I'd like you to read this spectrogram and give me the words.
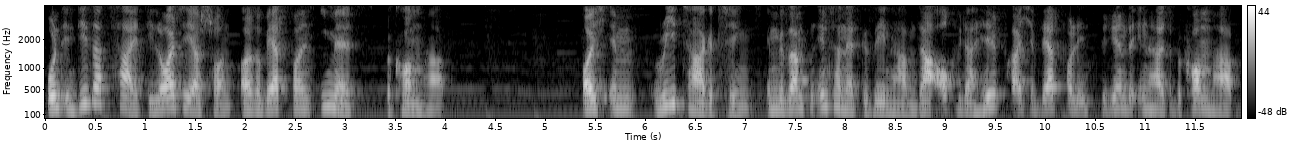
und in dieser Zeit die Leute ja schon eure wertvollen E-Mails bekommen haben, euch im Retargeting im gesamten Internet gesehen haben, da auch wieder hilfreiche, wertvolle, inspirierende Inhalte bekommen haben,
